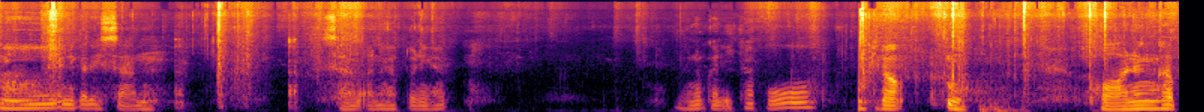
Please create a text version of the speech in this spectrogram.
นี่อันนี้ก็ได้สามสามอันนะครับตัวนี้ครับ ดูน้ำกันอีกครับโอ้พี่น้องนี่ขอหนึ่งครับ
